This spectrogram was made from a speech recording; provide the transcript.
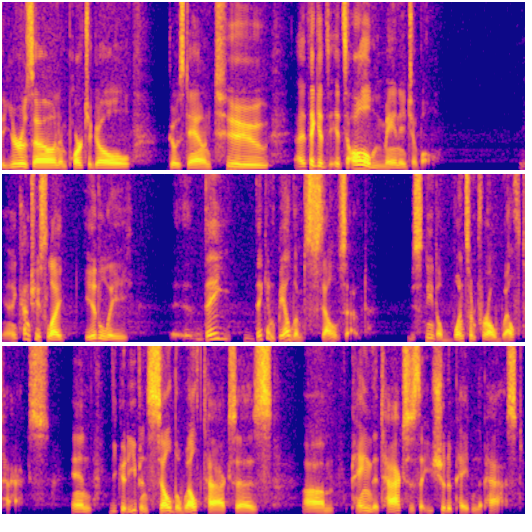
the Eurozone and Portugal goes down too, I think it's, it's all manageable. You know, countries like Italy, they, they can bail themselves out. You just need a once and for all wealth tax. And you could even sell the wealth tax as um, paying the taxes that you should have paid in the past.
